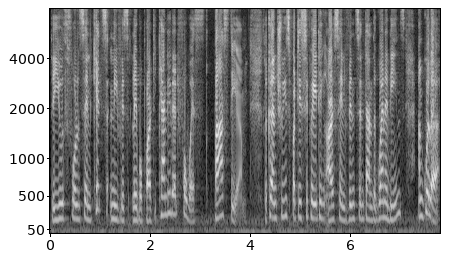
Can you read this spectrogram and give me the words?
the youthful St. Kitts Nevis Labour Party candidate for West Basseterre. The countries participating are St. Vincent and the Grenadines, Anguilla,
